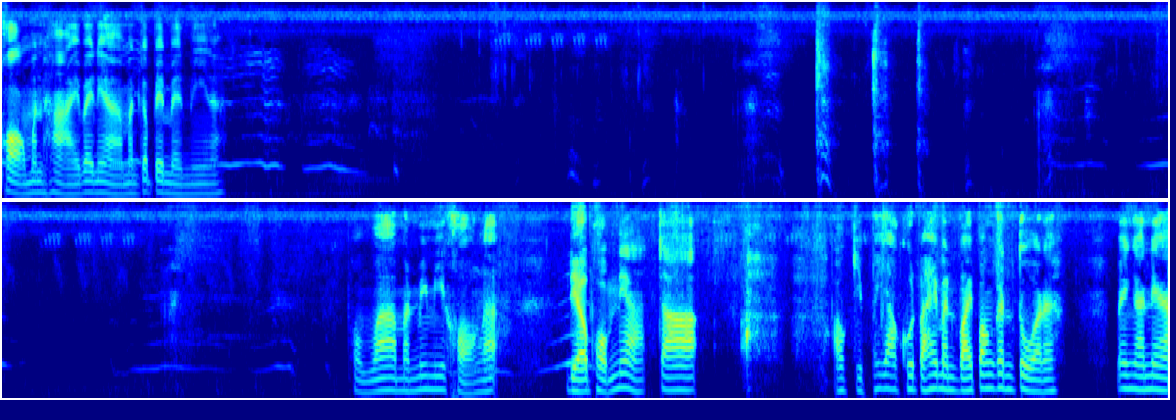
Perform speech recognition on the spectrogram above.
ของมันหายไปเนี่ย มันก็เป็นแบบนี้นะผมว่ามันไม่มีของแล้วเดี๋ยวผมเนี่ยจะ เอากิบพยาครุดไปให้มันไว้ป้องกันตัวนะ ไม่งั้นเนี่ย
